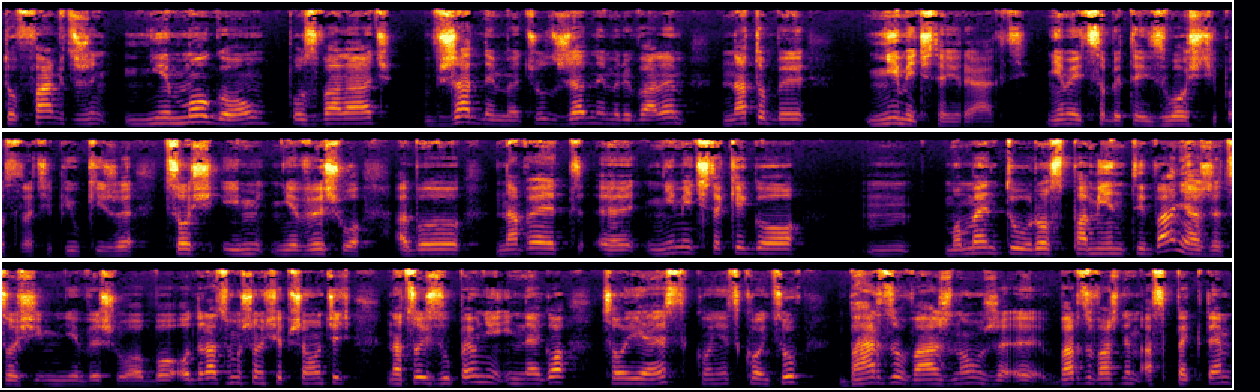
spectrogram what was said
to fakt, że nie mogą pozwalać w żadnym meczu z żadnym rywalem na to, by nie mieć tej reakcji, nie mieć sobie tej złości po stracie piłki, że coś im nie wyszło, albo nawet e, nie mieć takiego mm, momentu rozpamiętywania, że coś im nie wyszło, bo od razu muszą się przełączyć na coś zupełnie innego, co jest koniec końców bardzo ważną, że, e, bardzo ważnym aspektem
